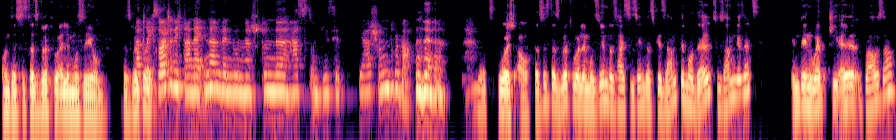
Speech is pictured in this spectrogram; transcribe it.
und das ist das virtuelle Museum. Das virtuelle Patrick, ich sollte dich daran erinnern, wenn du eine Stunde hast und die ist jetzt ja schon drüber. jetzt durch auch. Das ist das virtuelle Museum, das heißt, Sie sehen das gesamte Modell zusammengesetzt in den WebGL-Browser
